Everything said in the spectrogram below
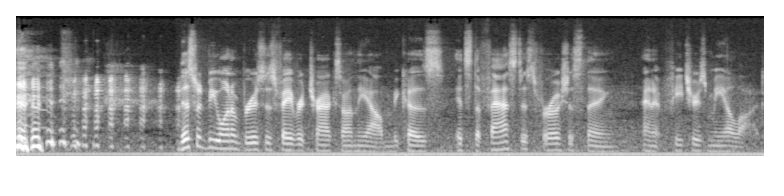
This would be one of Bruce's favorite tracks on the album because it's the fastest, ferocious thing, and it features me a lot.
